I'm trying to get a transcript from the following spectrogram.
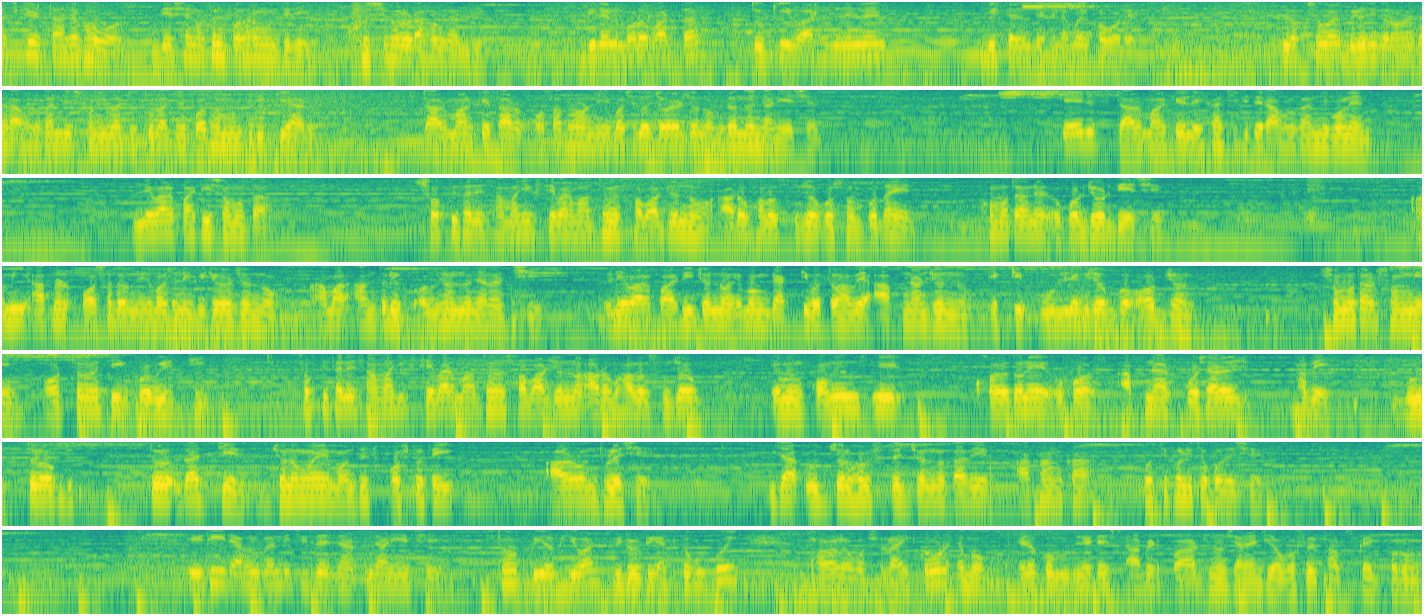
আজকের তাজা খবর, দেশের নতুন প্রধানমন্ত্রী খুশি হলো রাহুল গান্ধী। দিলেন বড় বার্তা, তো কী বার্তা দিলেন? বিস্তারিত দেখে নেব এই খবরে। লোকসভার বিরোধী দলনেতা রাহুল গান্ধী শনিবার যুক্তরাজ্যের প্রধানমন্ত্রী কেয়ার স্টারমারকে তার অসাধারণ নির্বাচিত জয়ের জন্য অভিনন্দন জানিয়েছেন। কেয়ার স্টারমারকে লেখা চিঠিতে রাহুল গান্ধী বলেন, লেবার পার্টি সমতা, শক্তিশালী সামাজিক সেবার মাধ্যমে সবার জন্য আরও ভালো সুযোগ ও সম্প্রদায়ের ক্ষমতায়নের উপর জোর দিয়েছে। আমি আপনার অসাধারণ নির্বাচনী বিজয়ের জন্য আমার আন্তরিক অভিনন্দন জানাচ্ছি। লেবার পার্টির জন্য এবং ব্যক্তিগতভাবে আপনার জন্য একটি উল্লেখযোগ্য অর্জন। সমতার সঙ্গে অর্থনৈতিক প্রবৃদ্ধি, শক্তিশালী সামাজিক সেবার মাধ্যমে সবার জন্য আরও ভালো সুযোগ এবং কমিউনিটির ক্ষয়তনের উপর আপনার প্রসারভাবে গুরুত্ব যুক্তরাজ্যের জনগণের মধ্যে স্পষ্টতেই আলোড়ন তুলেছে। যা উজ্জ্বল ভবিষ্যতের জন্য তাদের আকাঙ্ক্ষা প্রতিফলিত করেছে। এটি রাহুল গান্ধী চিঠিতে জানিয়েছে। তো প্রিয় ভিউয়ার্স ভিডিওটি এতটুকুই। ভালো লাগলে অবশ্যই লাইক করুন এবং এরকম লেটেস্ট আপডেট পাওয়ার জন্য চ্যানেলটি অবশ্যই সাবস্ক্রাইব করুন।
